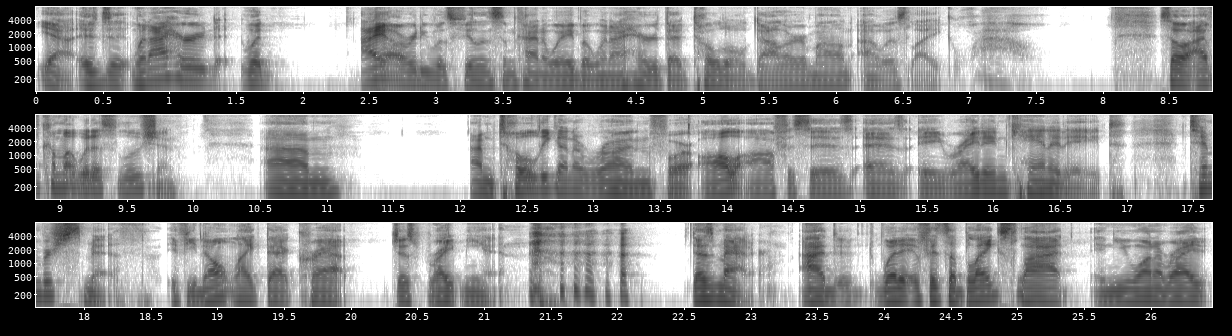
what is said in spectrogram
yeah, it's when I heard what I already was feeling some kind of way, but when I heard that total dollar amount, I was like, wow. So I've come up with a solution. Um, I'm totally going to run for all offices as a write in candidate. Timber Smith, if you don't like that crap, just write me in. Doesn't matter. I what if it's a blank slot and you want to write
